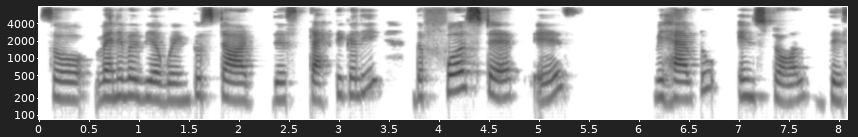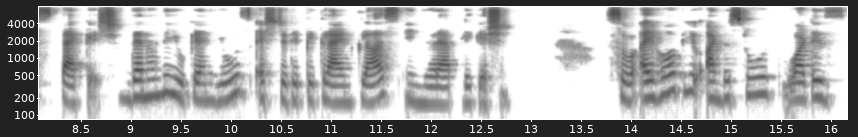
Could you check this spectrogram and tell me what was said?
So whenever we are going to start this practically, the first step is we have to install this package. Then only you can use HTTP client class in your application. So I hope you understood what is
